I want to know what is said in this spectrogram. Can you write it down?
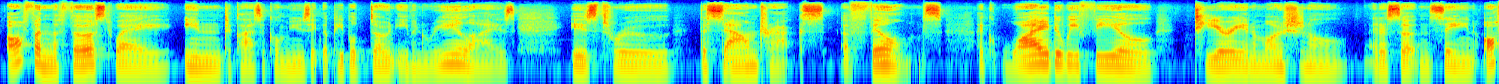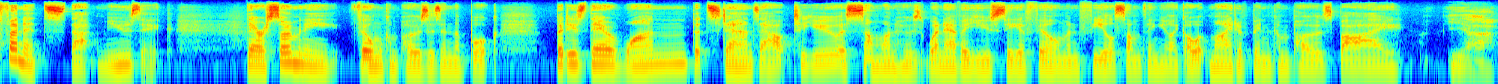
often the first way into classical music that people don't even realize is through the soundtracks of films. Like, why do we feel teary and emotional at a certain scene? Often it's that music. There are so many film composers in the book but is there one that stands out to you as someone who's, whenever you see a film and feel something, you're like, oh, it might have been composed by? Yeah.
